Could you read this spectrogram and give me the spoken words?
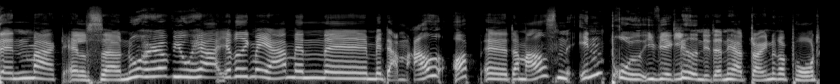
Danmark, altså. Nu hører vi jo her, jeg ved ikke med jer, men, øh, men der er meget op, øh, der er meget sådan indbrud i virkeligheden i den her døgnrapport.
